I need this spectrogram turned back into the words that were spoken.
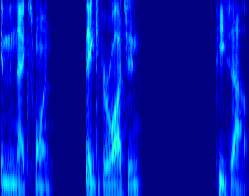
in the next one. Thank you for watching. Peace out.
